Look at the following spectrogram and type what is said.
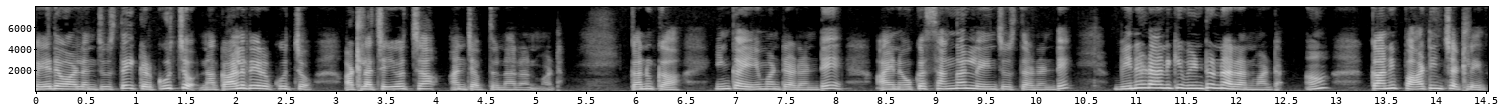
పేదవాళ్ళని చూస్తే ఇక్కడ కూర్చో నా కాళ్ళ దగ్గర కూర్చో అట్లా చేయొచ్చా? అని చెప్తున్నారు అనమాట కనుక ఇంకా ఏమంటాడంటే ఆయన ఒక సంఘంలో ఏం చూస్తాడంటే వినడానికి వింటున్నారనమాట కానీ పాటించట్లేదు.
